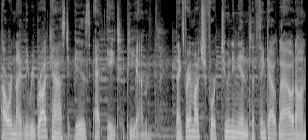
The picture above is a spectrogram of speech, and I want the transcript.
Our nightly rebroadcast is at 8 p.m. Thanks very much for tuning in to Think Out Loud on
